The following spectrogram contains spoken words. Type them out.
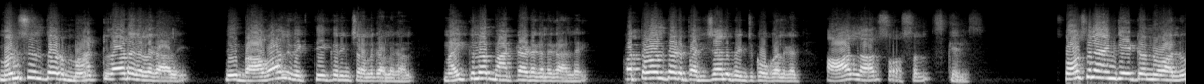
మనుషులతో మాట్లాడగలగాలి. నీ భావాలు వ్యక్తీకరించగలగాలి. మైక్లో మాట్లాడగలగాలి. కొత్త వాళ్ళతో పరిచయాలు పెంచుకోగలగాలి. All are social skills social anxiety ఉన్నవాళ్ళు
